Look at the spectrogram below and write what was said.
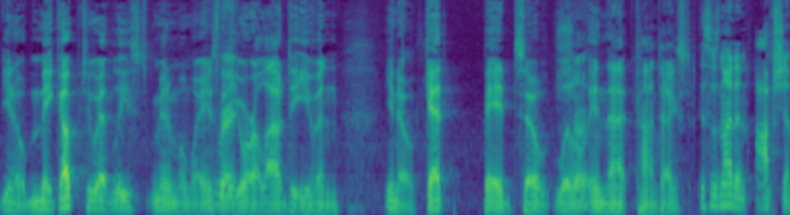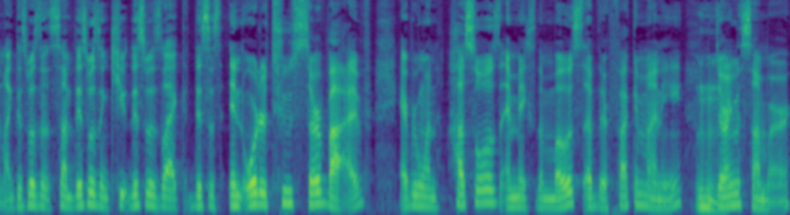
you know make up to at least minimum wage Right. that you are allowed to even, you know, get paid so little Sure. in that context. this was not an option like this wasn't some this wasn't cute this was like this is in order to survive everyone hustles and makes the most of their fucking money Mm-hmm. during the summer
